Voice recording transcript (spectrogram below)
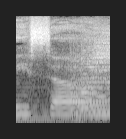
be so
